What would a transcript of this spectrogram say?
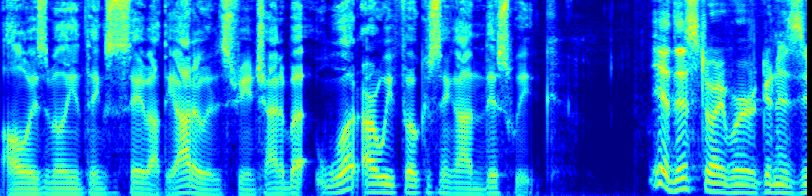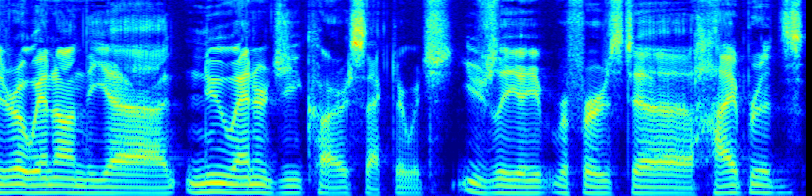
Always a million things to say about the auto industry in China, but what are we focusing on this week? Yeah, this story we're going to zero in on the uh, new energy car sector, which usually refers to hybrids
